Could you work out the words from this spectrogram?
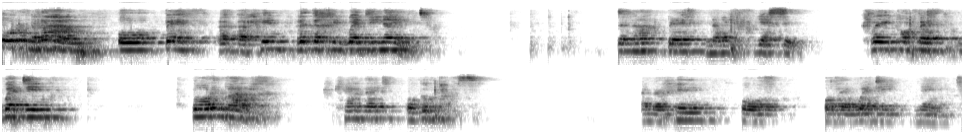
Bod yn rhan o beth yr hyn rydych chi wedi wneud. Dyna beth wnaeth Iesu, creu popeth, wedyn bod yn farch. cerdded o gwmpas yn yr hyn oedd oedd e wedi wneud.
